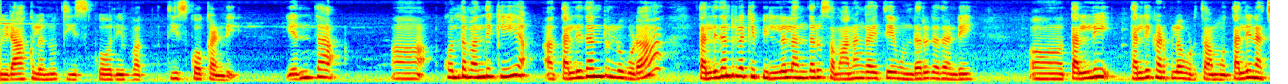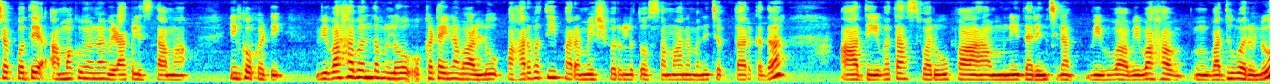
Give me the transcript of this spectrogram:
విడాకులను తీసుకోనివ్వ తీసుకోకండి. ఎంత కొంతమందికి తల్లిదండ్రులు కూడా తల్లిదండ్రులకి పిల్లలందరూ సమానంగా అయితే ఉండరు కదండి. తల్లి తల్లి కడుపులో ఉడతాము తల్లి నచ్చకపోతే అమ్మకు ఏమైనా విడాకులు ఇస్తామా? ఇంకొకటి వివాహ బంధంలో ఒకటైన వాళ్ళు పార్వతీ పరమేశ్వరులతో సమానమని చెప్తారు కదా. ఆ దేవతా స్వరూపాన్ని ధరించిన వివా వివాహ వధువరులు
